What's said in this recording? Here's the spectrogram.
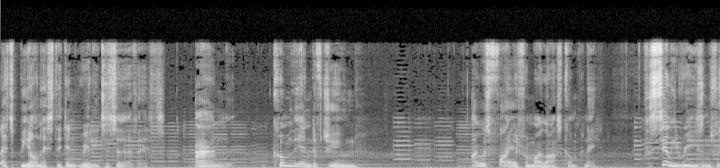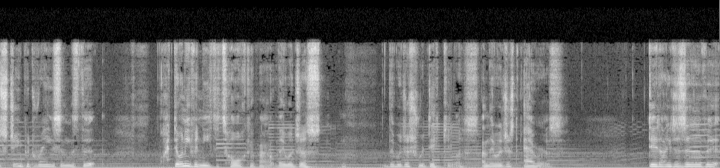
let's be honest, they didn't really deserve it. And come the end of June, I was fired from my last company. For silly reasons, for stupid reasons that I don't even need to talk about. They were just they were just ridiculous and they were just errors. Did I deserve it?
